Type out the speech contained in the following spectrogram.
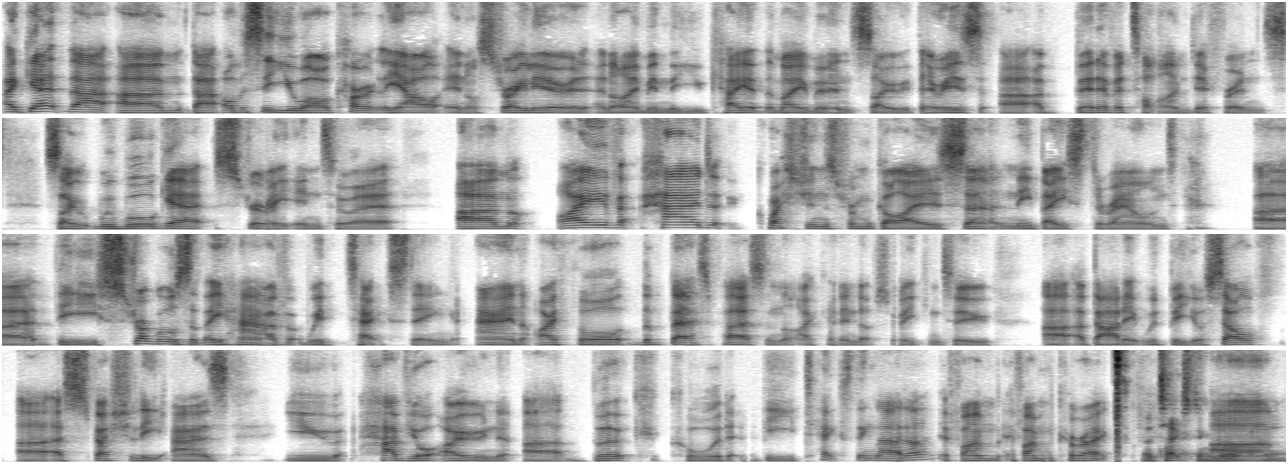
I get that um that obviously you are currently out in Australia and I'm in the UK at the moment, so there is uh, a bit of a time difference. So we will get straight into it. Um, I've had questions from guys certainly based around uh the struggles that they have with texting, and I thought the best person that I could end up speaking to uh, about it would be yourself, uh, especially as you have your own uh, book called The Texting Ladder, if I'm if I'm correct. The texting book. Um, yeah.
